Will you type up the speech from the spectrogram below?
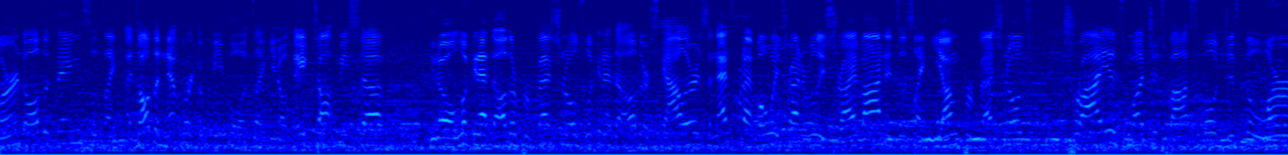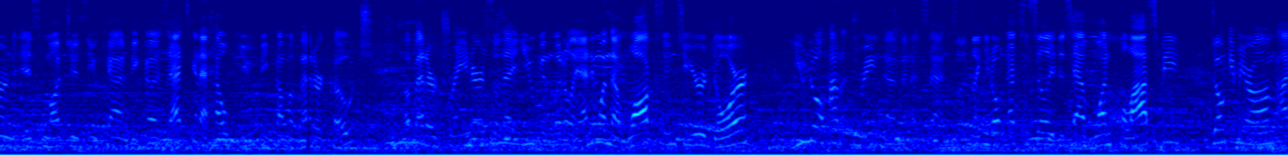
learned all the things. So it's like, it's all the network of people. It's like, you know, they've taught me stuff, you know, looking at the other professionals, looking at the other scholars, and that's what I've always tried to really strive on. It's just like young professionals, try as much as possible just to learn as much as you can because that's going to help you become a better coach, a better trainer, so that you can literally, anyone that walks into your door, you know how to train them in a sense. So it's like you don't necessarily just have one philosophy. Don't get me wrong, I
